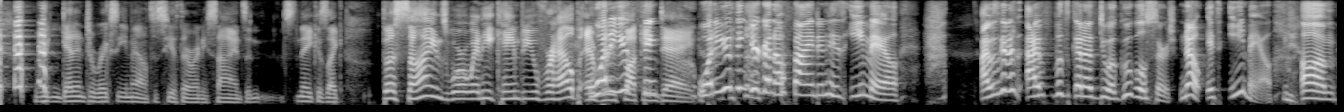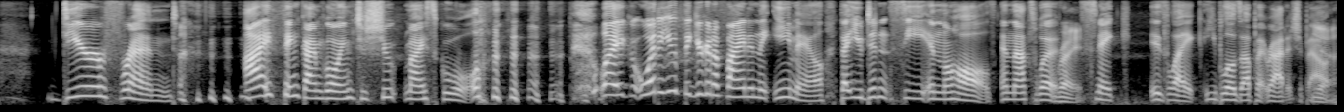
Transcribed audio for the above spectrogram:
we can get into Rick's email to see if there are any signs. And Snake is like, the signs were when he came to you for help every what do you fucking think? day. What do you think you're gonna find in his email? I was gonna I was gonna do a Google search. No, it's email. Um, dear friend, I think I'm going to shoot my school. like, what do you think you're gonna find in the email that you didn't see in the halls? And that's what Right. Snake is like. He blows up at Raditch about.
